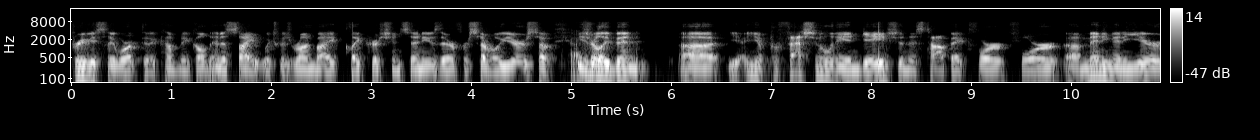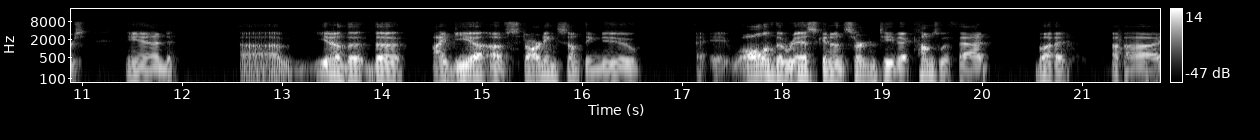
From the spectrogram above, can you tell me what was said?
previously worked at a company called Innosight, which was run by Clay Christensen. He was there for several years. So gotcha. he's really been uh, you know, professionally engaged in this topic for, for uh, many, many years. And, uh, you know, the, the idea of starting something new, eh, all of the risk and uncertainty that comes with that, but uh,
